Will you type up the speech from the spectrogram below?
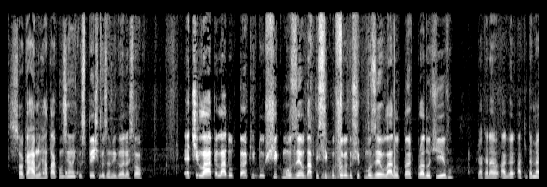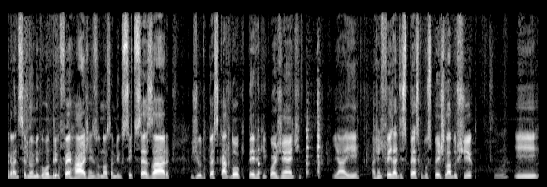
Só que a Raimundo já tá cozinhando aqui os peixes, meus amigos. Olha só. É tilápia lá do tanque do Chico Museu, da piscicultura do Chico Museu, lá do tanque produtivo. Já quero aqui também agradecer meu amigo Rodrigo Ferragens, o nosso amigo Sítio Cesário, Gil do Pescador que esteve aqui com a gente. E aí a gente fez a despesca dos peixes lá do Chico. E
